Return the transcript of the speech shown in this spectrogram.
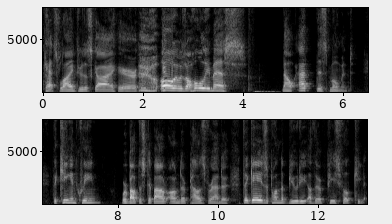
cats flying through the sky here. Oh, it was a holy mess. Now, at this moment, the king and queen were about to step out on their palace veranda to gaze upon the beauty of their peaceful kingdom.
